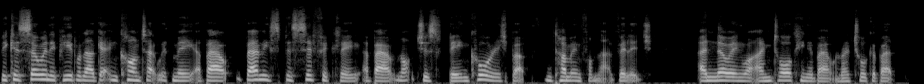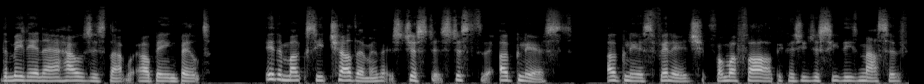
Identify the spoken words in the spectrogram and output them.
because so many people now get in contact with me about very specifically about not just being Cornish, but coming from that village and knowing what I'm talking about when I talk about the millionaire houses that are being built in amongst each other. And it's just, it's just the ugliest, ugliest village from afar because you just see these massive,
